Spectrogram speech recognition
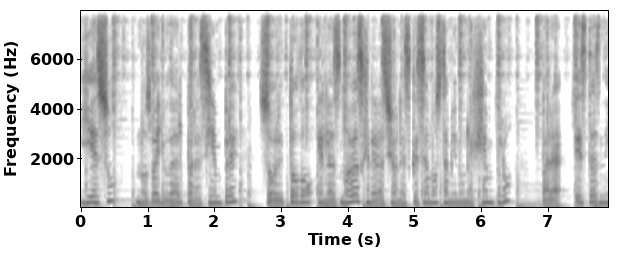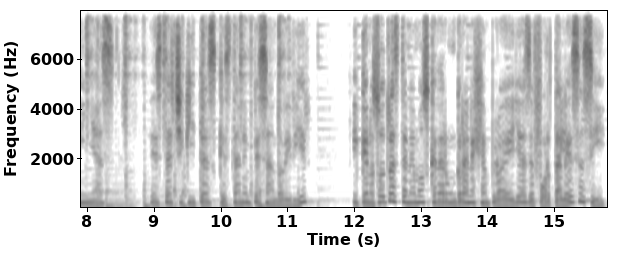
Y eso nos va a ayudar para siempre sobre todo en las nuevas generaciones, que seamos también un ejemplo para estas niñas, estas chiquitas que están empezando a vivir y que nosotras tenemos que dar un gran ejemplo a ellas de fortaleza, y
